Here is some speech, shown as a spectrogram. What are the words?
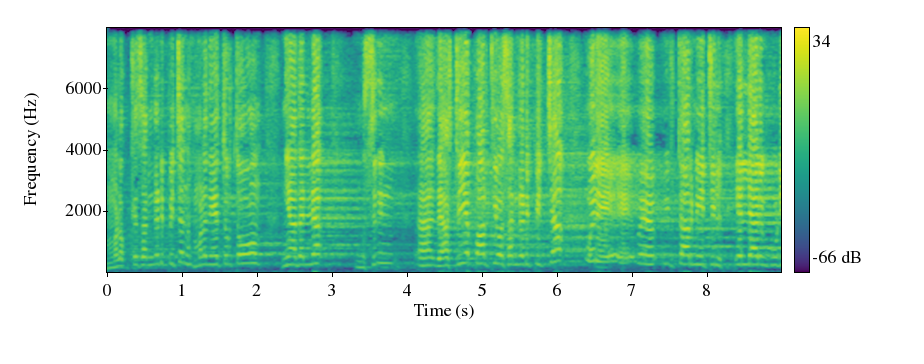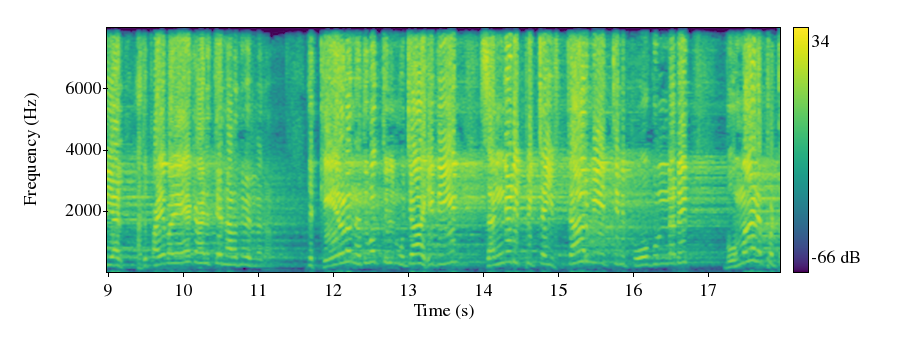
നമ്മളൊക്കെ സംഘടിപ്പിച്ച നമ്മളെ നേതൃത്വവും ഇനി അതല്ല മുസ്ലിം രാഷ്ട്രീയ പാർട്ടിയോ സംഘടിപ്പിച്ച ഒരു ഇഫ്താർ മീറ്റിൽ എല്ലാവരും കൂടിയാൽ അത് പഴയ പഴയ കാലത്തെ നടന്നു വരുന്നതാണ്. ഇത് കേരള നദുവത്തുൽ മുജാഹിദീൻ സംഘടിപ്പിച്ച ഇഫ്താർ മീറ്റിന് പോകുന്നത് ബഹുമാനപ്പെട്ട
